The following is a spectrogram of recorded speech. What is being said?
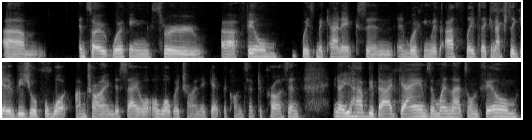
Um, and so working through uh, film with mechanics and, and working with athletes, they can actually get a visual for what I'm trying to say or, or, what we're trying to get the concept across. And, you know, you have your bad games, and when that's on film,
